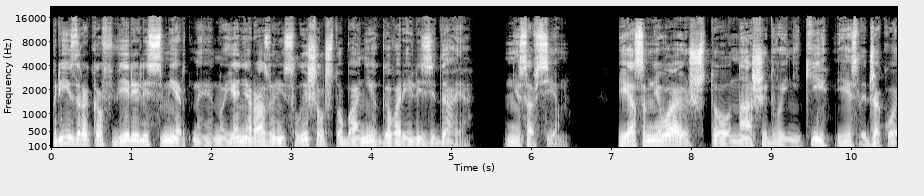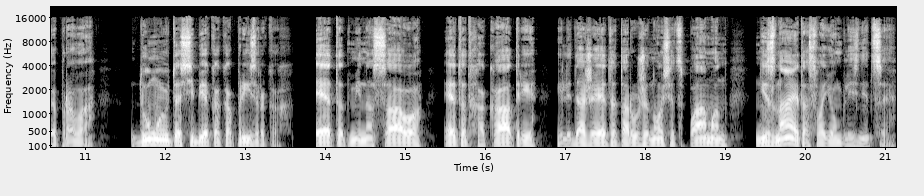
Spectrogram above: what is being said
Призраков верили смертные, но я ни разу не слышал, чтобы о них говорили Зидая. Не совсем. Я сомневаюсь, что наши двойники, если Джакоя права, думают о себе как о призраках. Этот Минасао, этот Хакатри или даже этот оруженосец Памон не знает о своем близнеце.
